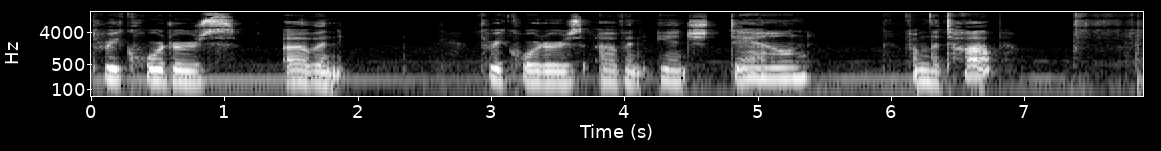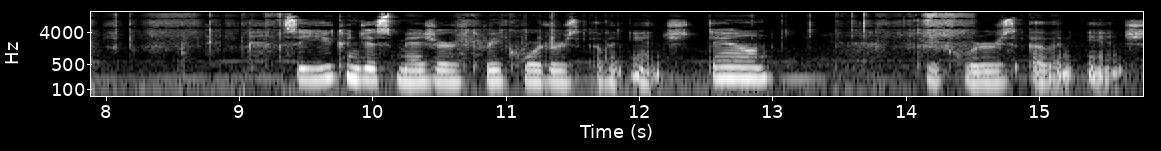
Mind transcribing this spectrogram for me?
three quarters of an, three quarters of an inch down from the top so you can just measure three quarters of an inch down, three quarters of an inch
